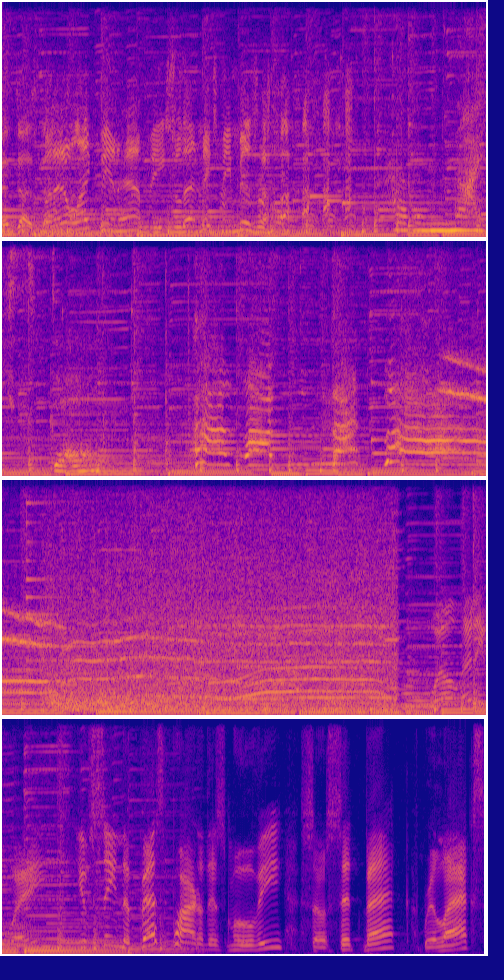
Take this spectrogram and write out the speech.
It does. But I don't like being happy, so that makes me miserable. Have a nice day. Have a nice day! well, anyway, you've seen the best part of this movie, so sit back, relax,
